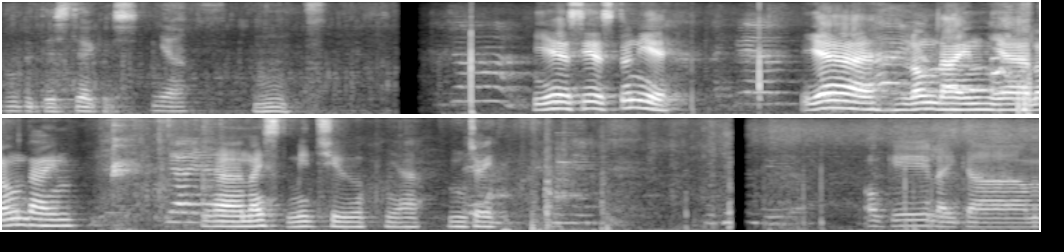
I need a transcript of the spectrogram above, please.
It will be tasty, I guess. yeah Mm. Yes yes Tony yeah long time yeah long time Yeah, yeah. Yeah, nice to meet you. Yeah, enjoy. Okay, like um,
